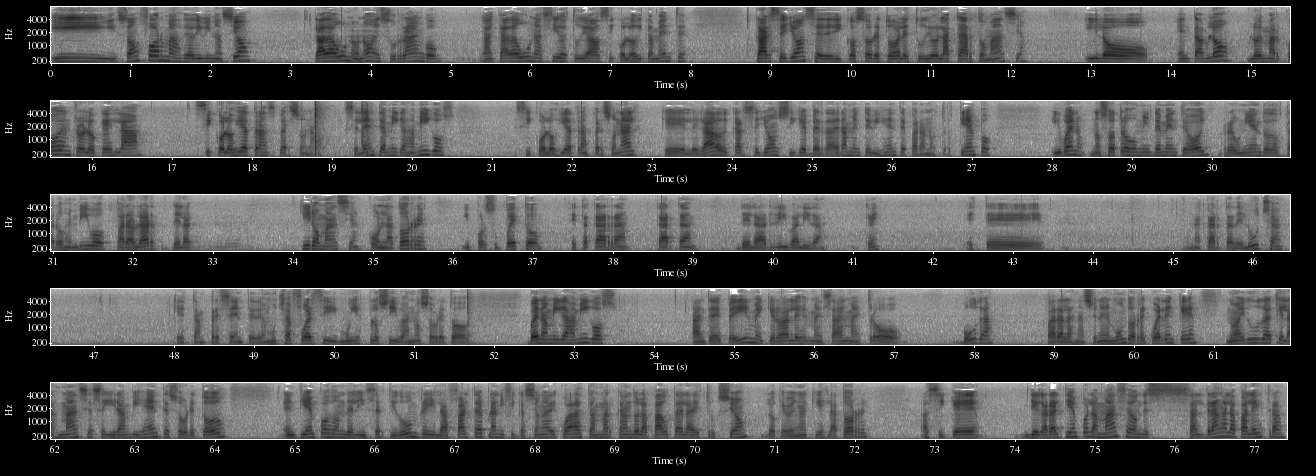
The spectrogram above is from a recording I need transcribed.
y son formas de adivinación, cada uno ¿no? en su rango, cada una ha sido estudiado psicológicamente. Carcellón se dedicó sobre todo al estudio de la cartomancia y lo entabló, lo enmarcó dentro de lo que es la Psicología transpersonal. Excelente, amigas, amigos. Psicología transpersonal, que el legado de Carcellón sigue verdaderamente vigente para nuestros tiempos. Y bueno, nosotros humildemente hoy reuniendo dos taros en vivo para hablar de la quiromancia con la torre y por supuesto esta carra, carta de la rivalidad. ¿okay? Este, una carta de lucha que están presentes, de mucha fuerza y muy explosiva, ¿no? Sobre todo. Bueno, amigas, amigos, antes de despedirme, quiero darles el mensaje del maestro Buda para las naciones del mundo. Recuerden que no hay duda que las mancias seguirán vigentes, sobre todo en tiempos donde la incertidumbre y la falta de planificación adecuada están marcando la pauta de la destrucción. Lo que ven aquí es la torre. Así que llegará el tiempo la mancia donde saldrán a la palestra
